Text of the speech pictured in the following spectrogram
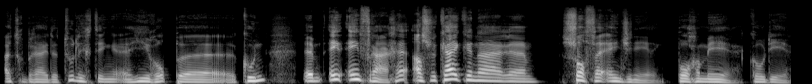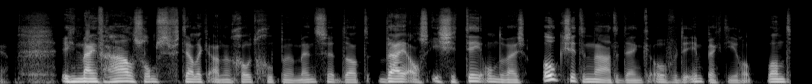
uitgebreide toelichting hierop, Koen. Eén um, vraag, hè? als we kijken naar software engineering, programmeren, coderen. In mijn verhaal soms vertel ik aan een grote groep mensen dat wij als ICT-onderwijs ook zitten na te denken over de impact hierop. Want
